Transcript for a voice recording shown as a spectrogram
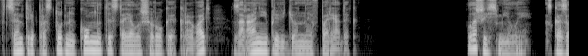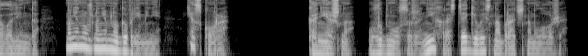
В центре просторной комнаты стояла широкая кровать, заранее приведенная в порядок. «Ложись, милый», — сказала Линда. «Мне нужно немного времени. Я скоро». «Конечно», — улыбнулся жених, растягиваясь на брачном ложе.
